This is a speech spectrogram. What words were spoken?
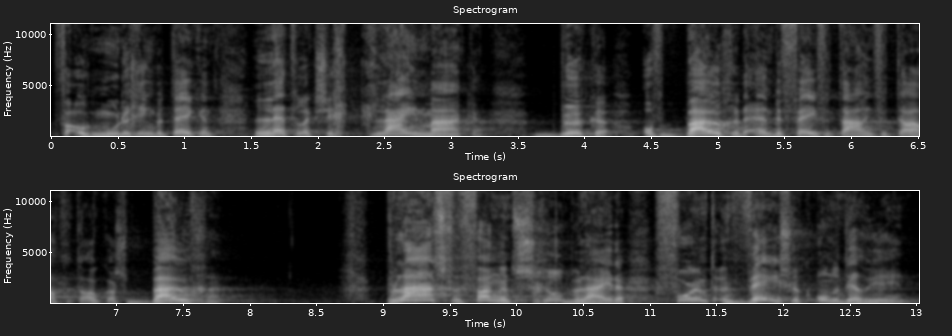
verootmoediging betekent letterlijk zich klein maken, bukken of buigen. De NBV-vertaling vertaalt het ook als buigen. Plaatsvervangend schuldbeleiden vormt een wezenlijk onderdeel hierin.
